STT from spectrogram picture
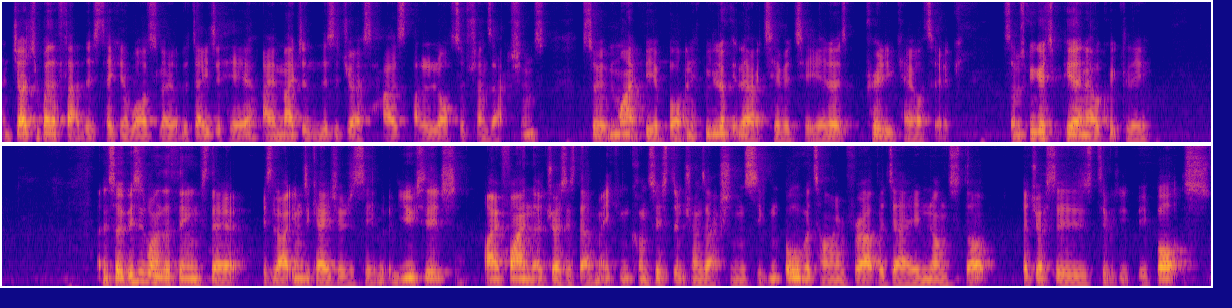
And judging by the fact that it's taken a while to load up the data here, I imagine this address has a lot of transactions. So it might be a bot. And if we look at their activity, it looks pretty chaotic. So I'm just going to go to PNL quickly. And so this is one of the things that is like indicator to see the usage. I find that addresses that are making consistent transactions all the time throughout the day, non-stop. Addresses typically be bots,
